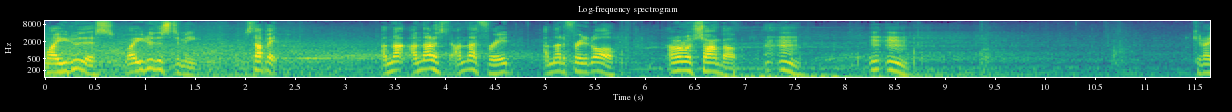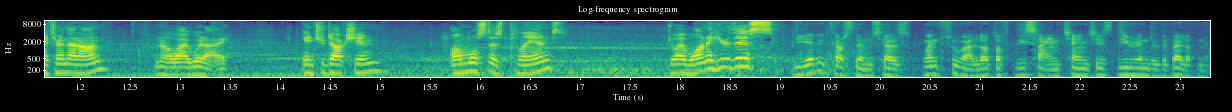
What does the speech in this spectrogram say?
Why you do this? Why you do this to me? Stop it. I'm not I'm not I'm not afraid. I'm not afraid at all. I don't know what you're talking about. Mm-mm. Mm-mm. Can I turn that on? No, why would I? Introduction. Almost as planned. Do I want to hear this? The editors themselves went through a lot of design changes during the development.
